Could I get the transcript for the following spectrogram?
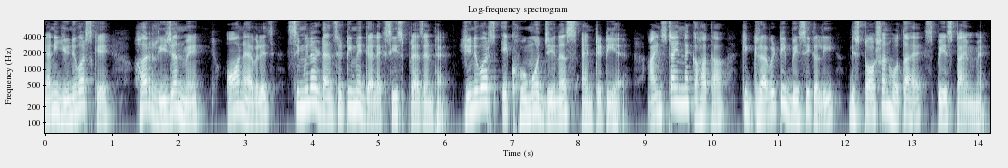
यानी यूनिवर्स के हर रीजन में ऑन एवरेज सिमिलर डेंसिटी में गैलेक्सीज प्रेजेंट हैं। यूनिवर्स एक होमोजेनस एंटिटी है। आइंस्टाइन ने कहा था कि ग्रेविटी बेसिकली डिस्टॉर्शन होता है स्पेस टाइम में।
